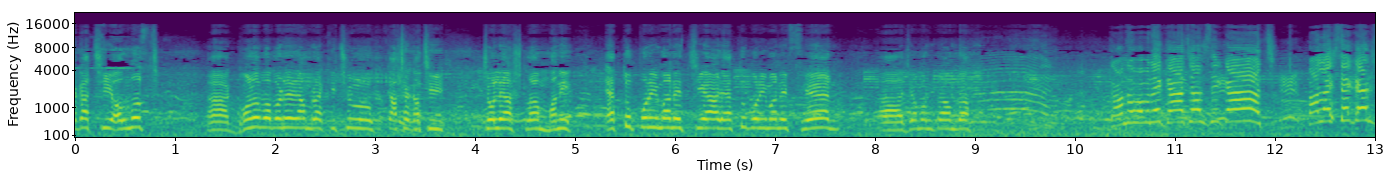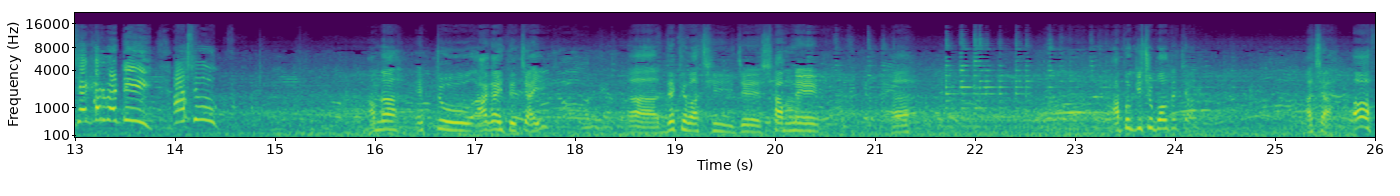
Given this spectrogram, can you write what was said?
আগাচ্ছি অলমোস্ট গণভবনের আমরা কিছু কাছাকাছি চলে আসলাম। মানে এত পরিমাণে চেয়ার এত পরিমাণে ফ্যান যেমনটা আমরা গণভবনে গাছ আনছি গাছ। পালাইছে গান শেখার বাটি। আসুক। আমরা একটু আগাইতে চাই। দেখতে পাচ্ছি যে সামনে আপু কিছু বলতে চান? আচ্ছা অফ,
